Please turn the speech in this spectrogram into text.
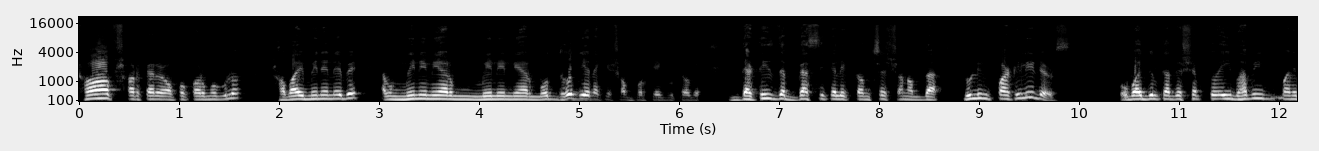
সব সরকারের অপকর্মগুলো সবাই মেনে নেবে এবং মেনে নেওয়ার মেনে নেওয়ার মধ্য দিয়ে নাকি সম্পর্কে এগুতে হবে। That is the basically concession of the ruling party leaders Obaidul Quader সাহেব তো এইভাবেই মানে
